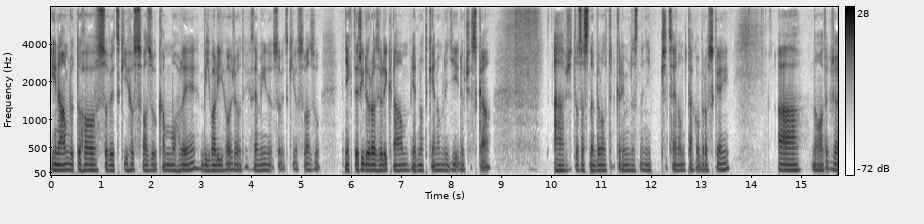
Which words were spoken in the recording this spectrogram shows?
jinám do toho sovětského svazu, kam mohli, bývalýho, že, těch zemí do sovětského svazu. Někteří dorazili k nám jednotky jenom lidí do Česka. A že to zase nebylo, ten Krym zase není přece jenom tak obrovský. A no, takže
